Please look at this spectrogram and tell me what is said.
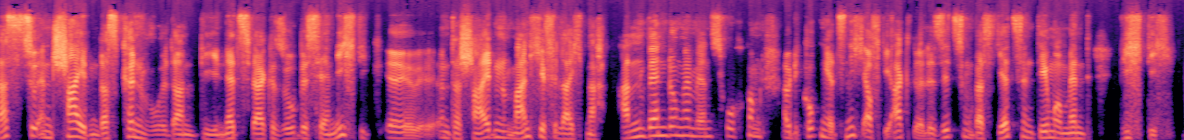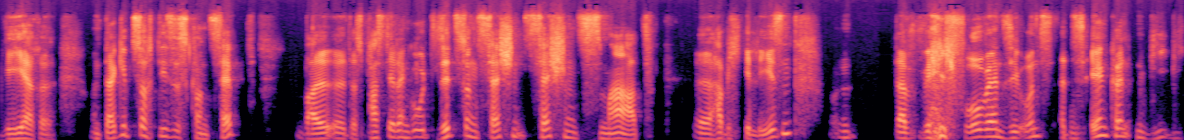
das zu entscheiden, das können wohl dann die Netzwerke so bisher nicht. Die äh, unterscheiden manche vielleicht nach Anwendungen, wenn es hochkommt, aber die gucken jetzt nicht auf die aktuelle Sitzung, was jetzt in dem Moment wichtig wäre. Und da gibt es auch dieses Konzept, weil äh, das passt ja dann gut, Sitzung Session, Session Smart äh, habe ich gelesen. Und da wäre ich froh, wenn Sie uns erzählen könnten, wie, wie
